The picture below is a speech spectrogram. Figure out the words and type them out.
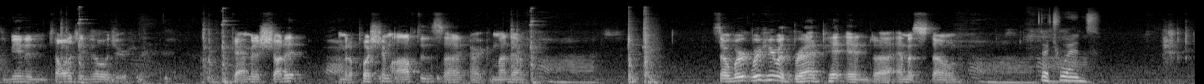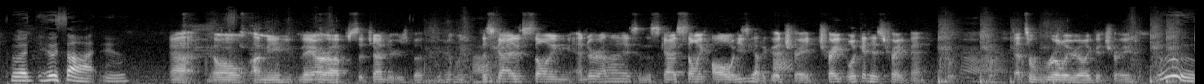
to be an intelligent villager. Okay, I'm gonna shut it. I'm gonna push him off to the side. Alright, come on down. So we're, we're here with Brad Pitt and uh, Emma Stone. The twins. Who, had, who thought, you know? Uh, well, I mean, they are opposite genders, but really, this guy is selling Ender Eyes, and this guy's selling. Oh, he's got a good trade. Trade. Look at his trade, man. That's a really, really good trade. Ooh.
